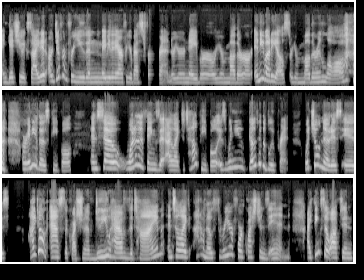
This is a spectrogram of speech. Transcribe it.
and get you excited are different for you than maybe they are for your best friend or your neighbor or your mother or anybody else or your mother-in-law or any of those people. And so one of the things that I like to tell people is when you go through the blueprint, what you'll notice is I don't ask the question of do you have the time until like I don't know 3 or 4 questions in. I think so often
